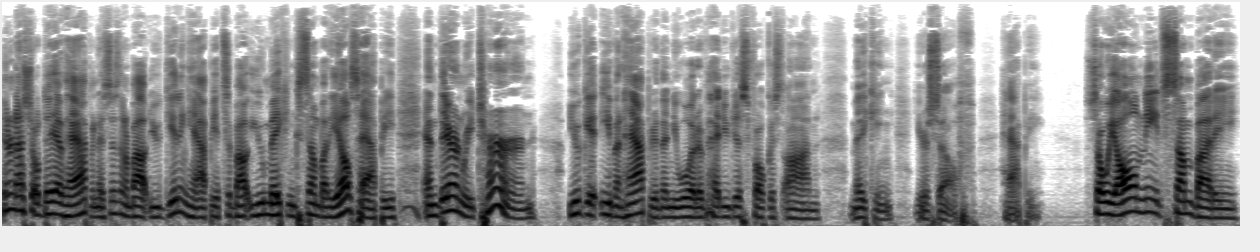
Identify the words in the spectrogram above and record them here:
International Day of Happiness isn't about you getting happy, it's about you making somebody else happy. And there in return, you get even happier than you would have had you just focused on making yourself happy. So we all need somebody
